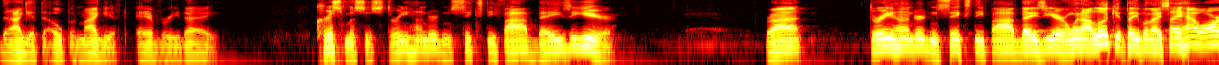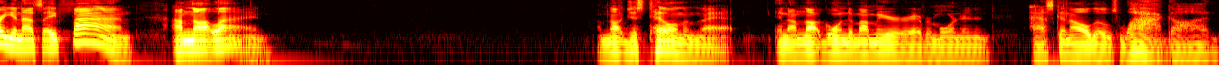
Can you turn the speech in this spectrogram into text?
that I get to open my gift every day. Christmas is 365 days a year, right? 365 days a year. And when I look at people and they say, How are you? And I say, Fine. I'm not lying. I'm not just telling them that. And I'm not going to my mirror every morning and asking all those, why, God?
